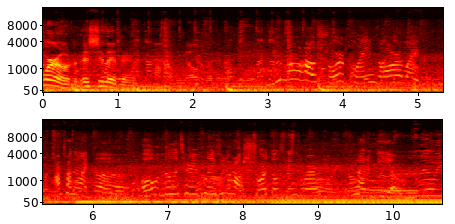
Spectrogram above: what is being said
World is she living? You know how short planes are? Like, I'm talking like the old military planes. You know how short those things were? You had to be a really,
